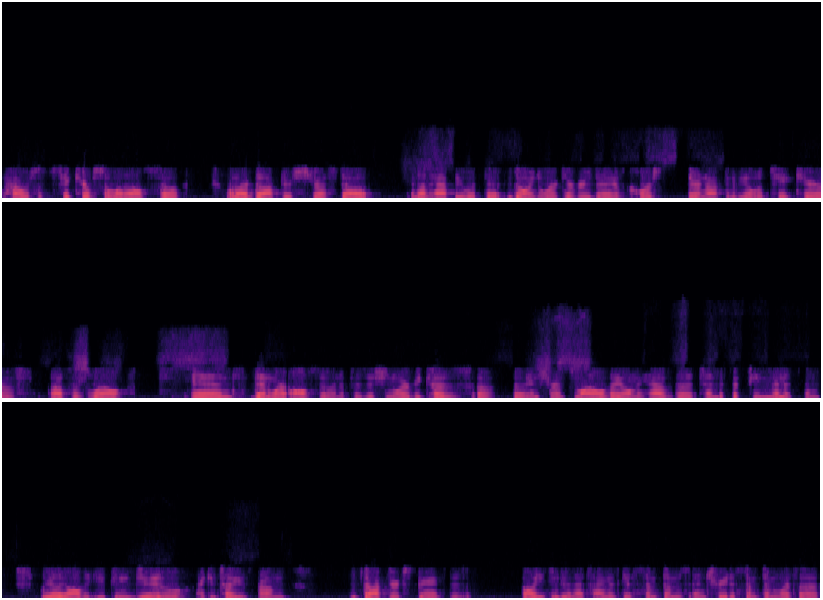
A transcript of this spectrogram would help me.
how are we supposed to take care of someone else? So when our doctor's stressed out and unhappy with the, going to work every day, of course they're not going to be able to take care of us as well. And then we're also in a position where because of the insurance model, they only have the 10 to 15 minutes. And really all that you can do, I can tell you from doctor experience is all you can do in that time is get symptoms and treat a symptom with a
